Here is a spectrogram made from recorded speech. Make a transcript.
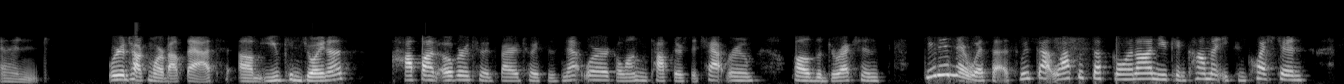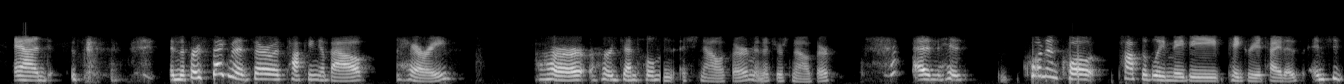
and we're going to talk more about that. Um, you can join us. Hop on over to Inspired Choices Network. Along the top, there's a chat room. Follow the directions. Get in there with us. We've got lots of stuff going on. You can comment, you can question. And in the first segment, Sarah was talking about Harry, her her gentleman schnauzer, miniature schnauzer, and his quote unquote possibly maybe pancreatitis. And she,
